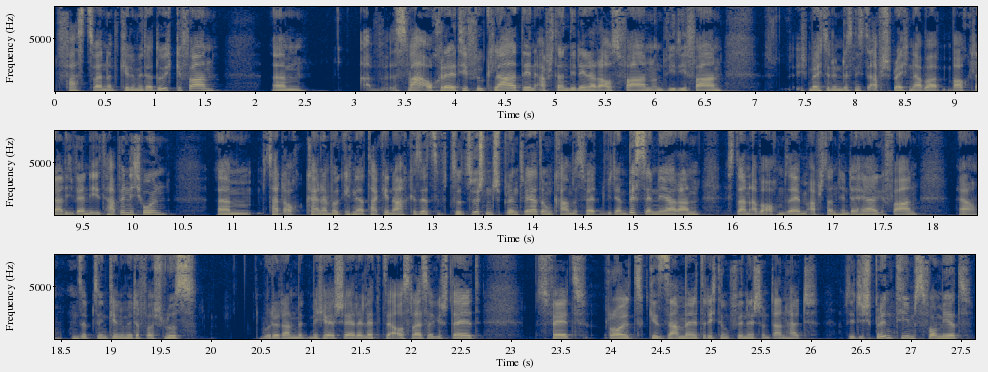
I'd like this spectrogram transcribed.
fast 200 Kilometer durchgefahren. Ähm, es war auch relativ früh klar, den Abstand, den die da rausfahren und wie die fahren. Ich möchte denen das nichts absprechen, aber war auch klar, die werden die Etappe nicht holen. Ähm, es hat auch keiner wirklich eine Attacke nachgesetzt. Zur Zwischensprintwertung kam das Feld wieder ein bisschen näher ran, ist dann aber auch im selben Abstand hinterhergefahren. Ja, und 17 Kilometer vor Schluss wurde dann mit Michael Scher der letzte Ausreißer gestellt. Das Feld rollt gesammelt Richtung Finish und dann halt haben sie die Sprintteams formiert.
